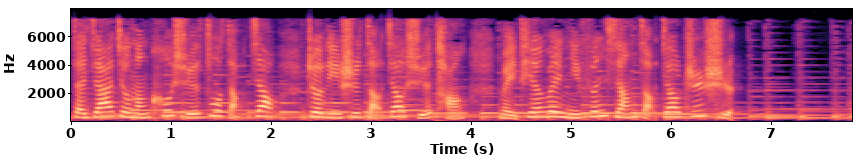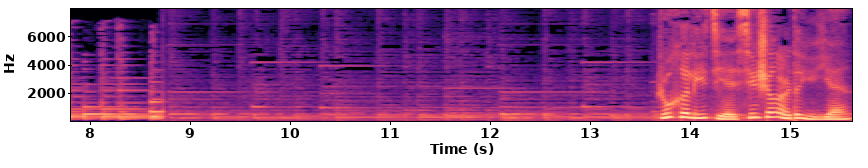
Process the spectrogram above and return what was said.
在家就能科学做早教。这里是早教学堂，每天为你分享早教知识。如何理解新生儿的语言？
